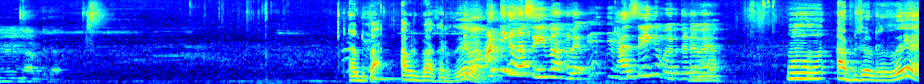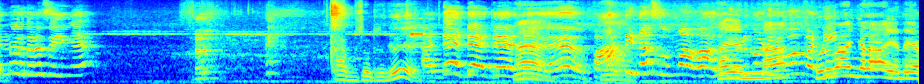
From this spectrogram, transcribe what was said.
ம் அப்படிதான். அப்படி பா அப்படி பார்க்கறது. ஆண்டிகள்லாம் செய்வாங்களே. அது செய்யுங்க ஒரு தடவை. ம், அப்படி சொல்கிறது இன்னொரு தடவை செய்யுங்க. அப்படி சொல்கிறது அட அட அட என்ன. விடுவாங்களா என்னைய?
